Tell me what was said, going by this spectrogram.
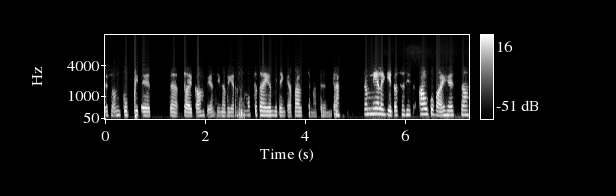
jos on kuppiteettä tai kahvia siinä vieressä, mutta tämä ei ole mitenkään välttämätöntä. Se on mielenkiintoista siis alkuvaiheessa.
